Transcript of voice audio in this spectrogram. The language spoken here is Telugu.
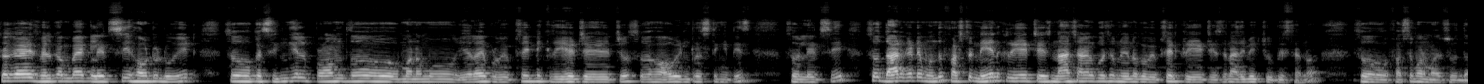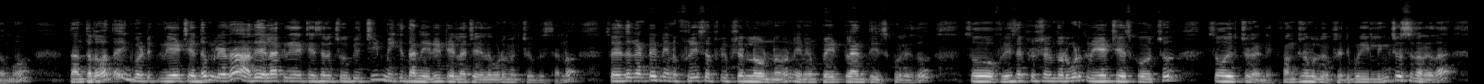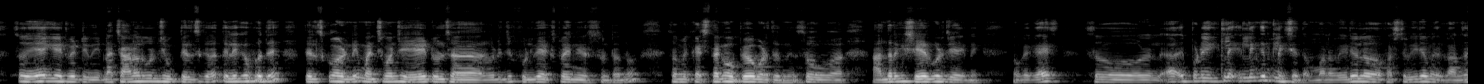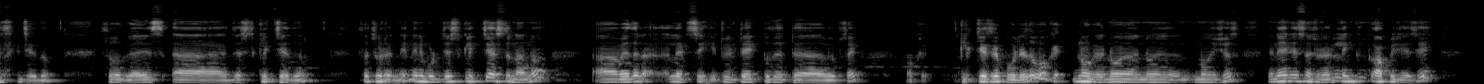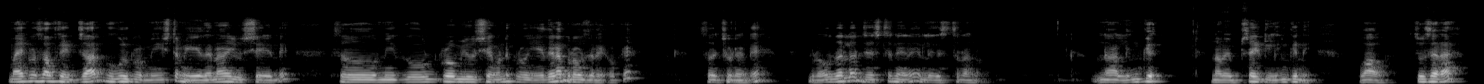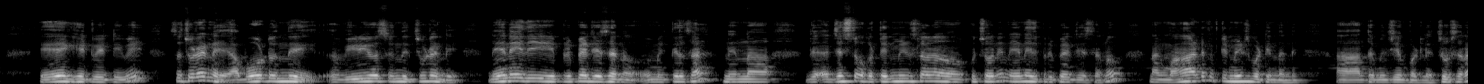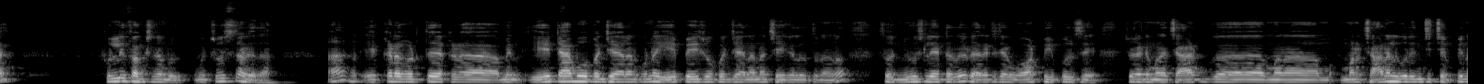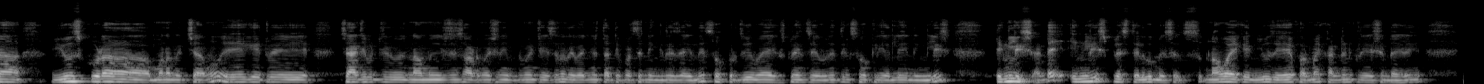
so guys welcome back let's see how to do it so ఒక సింగిల్ ప్రామ్తో మనము ఎలా ఇప్పుడు వెబ్సైట్ని క్రియేట్ చేయొచ్చు? So how interesting it is so let's see so దానికంటే ముందు ఫస్ట్ నేను క్రియేట్ చేసి నా ఛానల్ కోసం నేను ఒక వెబ్సైట్ క్రియేట్ చేశాను. అది మీకు చూపిస్తాను. సో ఫస్ట్ మనం అది చూద్దాము. దాని తర్వాత ఇంకోటి క్రియేట్ చేద్దాం లేదా అది ఎలా క్రియేట్ చేశారో చూపించి మీకు దాన్ని ఎడిట్ ఎలా చేయాలో కూడా మీకు చూపిస్తాను. సో ఎందుకంటే నేను ఫ్రీ సబ్స్క్రిప్షన్లో ఉన్నాను నేను పెయిడ్ ప్లాన్ తీసుకోలేదు. సో ఫ్రీ సబ్స్క్రిప్షన్తో కూడా క్రియేట్ చేసుకోవచ్చు. సో ఇది చూడండి ఫంక్షనబుల్ వెబ్సైట్ ఇప్పుడు ఈ లింక్ చూస్తున్నారు కదా సో ఏ గేట్వే టీవీ నా ఛానల్ గురించి మీకు తెలుసు కదా తెలియకపోతే తెలుసుకోండి. మంచి మంచి ఏ టూల్స్ గురించి ఫుల్గా ఎక్స్ప్లెయిన్ చేస్తుంటాను. సో మీకు ఖచ్చితంగా ఉపయోగపడుతుంది. సో అందరికీ షేర్ కూడా చేయండి. ఓకే గైస్ సో ఇప్పుడు ఈ క్లిక్ లింక్ని క్లిక్ చేద్దాం. మనం వీడియోలో ఫస్ట్ వీడియో మీద కాన్సన్ట్రేట్ చేద్దాం. సో గైస్ జస్ట్ క్లిక్ చేద్దాం. సో చూడండి నేను ఇప్పుడు జస్ట్ క్లిక్ చేస్తున్నాను. Whether let's see it will take to that website okay click చేసే పోలేదు. Okay no no no no issues నేను ఏం చేస్తాను చూడండి లింక్ కాపీ చేసి Microsoft Edge or Google Chrome మీ ఇష్టం ఏదైనా యూస్ చేయండి. సో మీ గూగుల్ క్రోమ్ యూస్ చేయమంటే క్రో ఏదైనా బ్రౌజరే ఓకే సో చూడండి బ్రౌజర్లో జస్ట్ నేను ఇలా ఇస్తున్నాను. నా లింక్ నా వెబ్సైట్ లింక్ని. వావ్ చూసారా? A Gateway TV. సో చూడండి అబౌట్ ఉంది వీడియోస్ ఉంది చూడండి. నేనే ఇది ప్రిపేర్ చేశాను మీకు తెలుసా? నిన్న జ- జస్ట్ ఒక టెన్ మినిట్స్లో కూర్చొని నేనే ఇది ప్రిపేర్ చేశాను. నాకు మహా అంటే ఫిఫ్టీన్ మినిట్స్ పట్టిందండి. అంత మించి ఏం పట్టలేదు. చూసారా? Fully functionable. మీరు చూస్తున్నారు కదా? ఎక్కడ కొడితే అక్కడ I mean a tab open చేయాలనుకున్నా ఏ పేజ్ ఓపెన్ చేయాలన్నా చేయగలుగుతున్నాను. So newsletter direct what peoples చూడండి మన చాట్ మన మన ఛానల్ గురించి చెప్పిన వ్యూస్ కూడా మనం ఇచ్చాము. ఏ గేట్వే చాట్ నా ఆటోమేషన్ ఇంప్లిమెంట్ చేసిన రెవెన్యూ థర్టీ పర్సెంట్ ఇంక్రీజ్ అయింది. So Prithvi by explains everything so clearly in English English అంటే English plus Telugu message now I can use A for my content creation during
